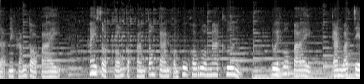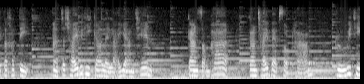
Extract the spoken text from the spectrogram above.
จัดในครั้งต่อไป ให้สอดคล้องกับความต้องการของผู้เข้าร่วมมากขึ้น โดยทั่วไป การวัดเจตคติ อาจจะใช้วิธีการหลาย ๆ อย่างเช่น การสัมภาษณ์ การใช้แบบสอบถาม หรือวิธี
